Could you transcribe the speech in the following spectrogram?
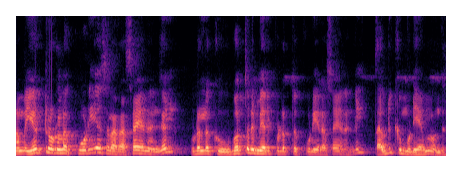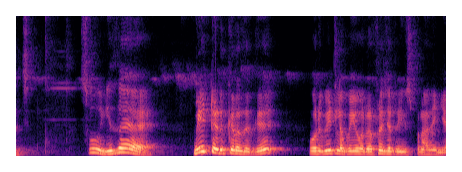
நம்ம ஏற்றுக்கொள்ளக்கூடிய சில ரசாயனங்கள் உடலுக்கு உபத்திரம் ஏற்படுத்தக்கூடிய ரசாயனங்கள் தவிர்க்க முடியாமல் வந்துருச்சு. ஸோ இதை மீட்டெடுக்கிறதுக்கு ஒரு வீட்டில் போய் ஒரு ரெஃப்ரிஜரேட்டர் யூஸ் பண்ணாதீங்க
